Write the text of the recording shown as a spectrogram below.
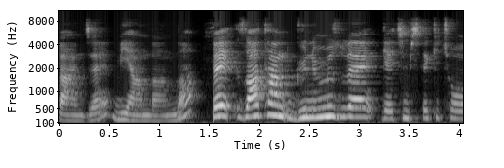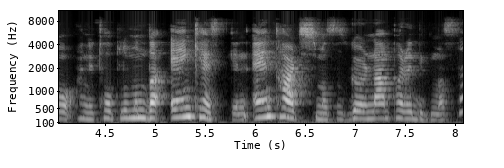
bence bir yandan da. Ve zaten günümüz ve geçmişteki çoğu hani toplumun da en keskin, en tartışmasız görünen paradigması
